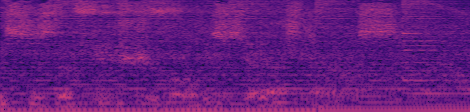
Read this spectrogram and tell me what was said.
This is the future you've always.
